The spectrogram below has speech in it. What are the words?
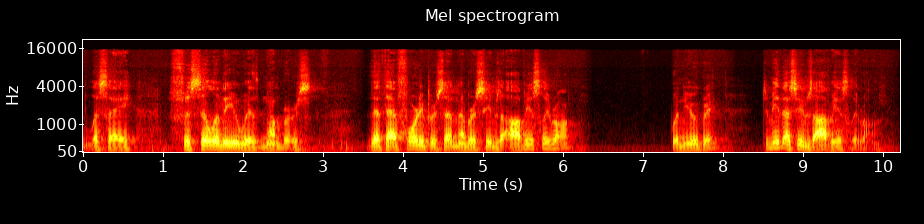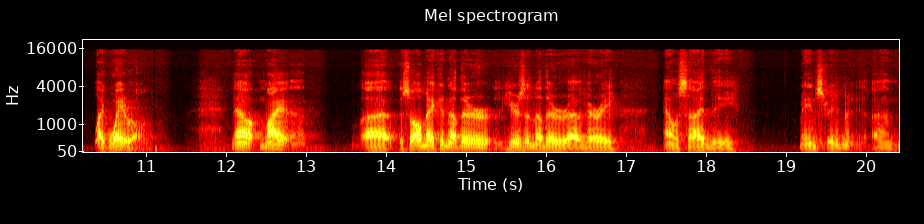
let's say, facility with numbers that that 40% number seems obviously wrong? Wouldn't you agree? To me, that seems obviously wrong, like way wrong. Now, my uh, so I'll make another. Here's another uh, very outside the mainstream um,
